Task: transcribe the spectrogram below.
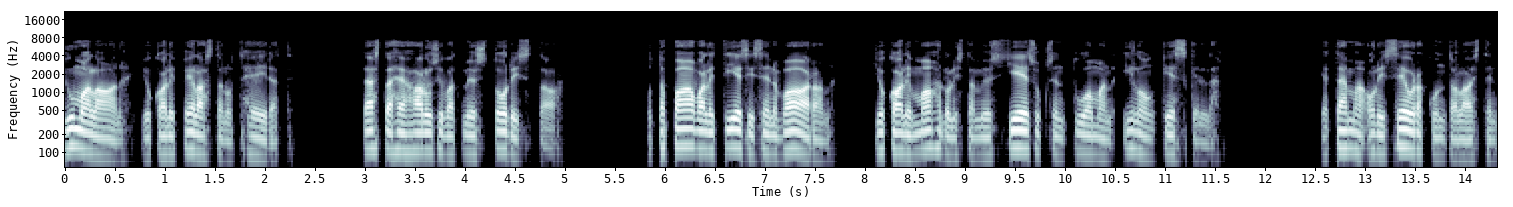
Jumalaan, joka oli pelastanut heidät. Tästä he halusivat myös todistaa. Mutta Paavali tiesi sen vaaran, joka oli mahdollista myös Jeesuksen tuoman ilon keskellä. Ja tämä oli seurakuntalaisten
